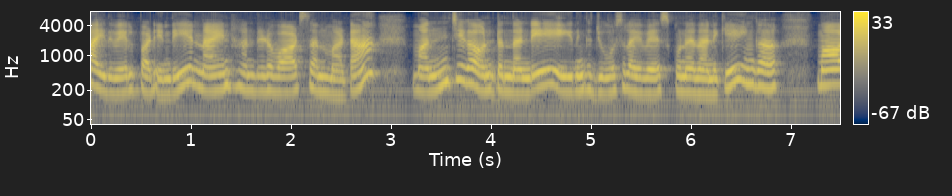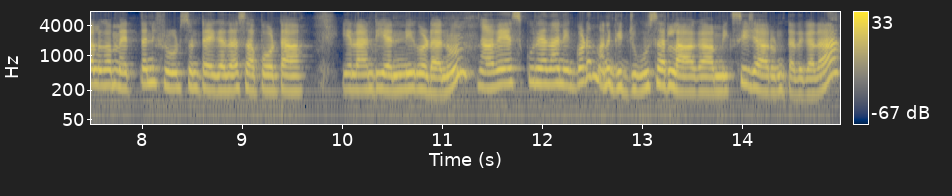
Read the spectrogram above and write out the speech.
ఐదు వేలు పడింది. నైన్ హండ్రెడ్ వాట్స్ అనమాట మంచిగా ఉంటుందండి. ఇది ఇంకా జ్యూస్లో అవి వేసుకునేదానికి. ఇంకా మామూలుగా మెత్తని ఫ్రూట్స్ ఉంటాయి కదా సపోటా ఇలాంటివన్నీ కూడాను. అవి వేసుకునేదానికి కూడా మనకి జ్యూసర్ లాగా మిక్సీ జార్ ఉంటుంది కదా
